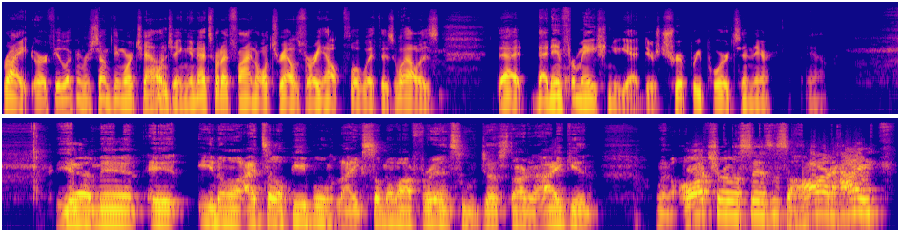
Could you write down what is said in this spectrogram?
Right, or if you're looking for something more challenging, and that's what I find all trails very helpful with as well is that that information you get. There's trip reports in there. Yeah. Yeah, man. It you know, I tell people like some of my friends who've just started hiking, when AllTrails says it's a hard hike,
